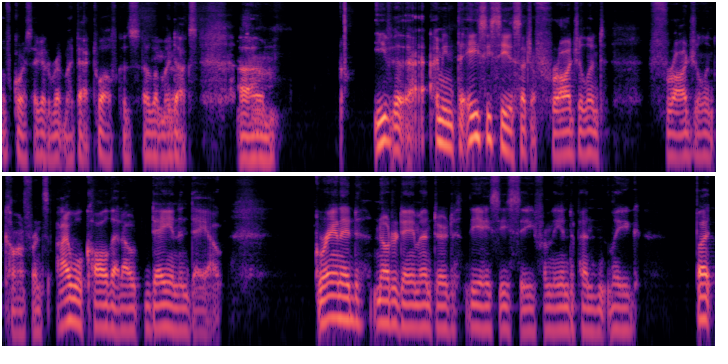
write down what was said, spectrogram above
of course I got to rep my Pac-12 because I love my go. Ducks. Um, even I mean, the ACC is such a fraudulent, fraudulent conference. I will call that out day in and day out. Granted, Notre Dame entered the ACC from the Independent League, but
